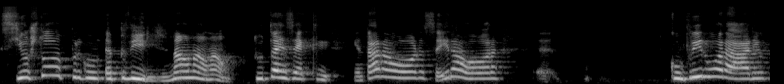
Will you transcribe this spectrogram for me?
Se eu estou a, a pedir-lhes, não, não, não, tu tens é que entrar à hora, sair à hora, uh, cumprir o horário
